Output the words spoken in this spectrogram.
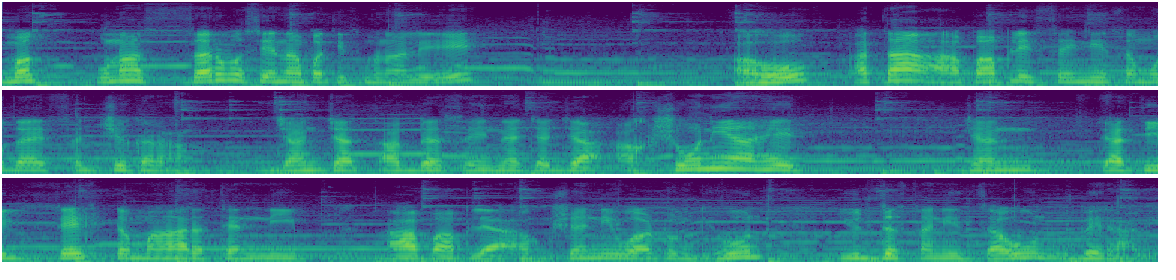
मग पुन्हा सर्व सेनापतीच म्हणाले अहो आता आपापले सैन्य समुदाय सज्ज करा. ज्यांच्या ताब्यात सैन्याच्या ज्या अक्षोणी आहेत ज्यां त्यातील श्रेष्ठ महारथ्यांनी आपापल्या अक्षणी वाटून घेऊन युद्धस्थानी जाऊन उभे राहावे.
